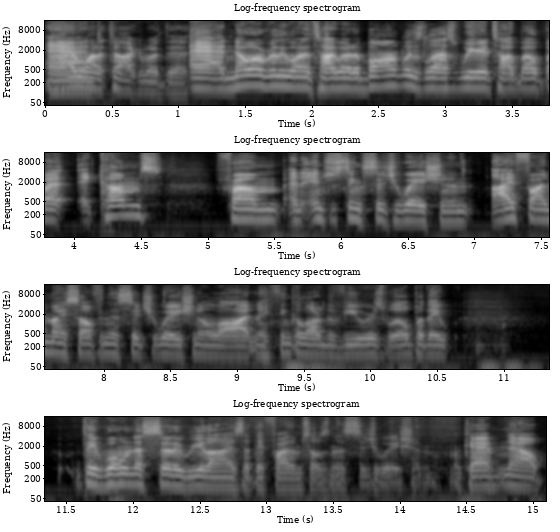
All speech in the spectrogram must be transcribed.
And, I want to talk about this. and Noah really wanted to talk about it. Bond was less weird to talk about, but it comes from an interesting situation. I find myself in this situation a lot, and I think a lot of the viewers will, but they they won't necessarily realize that they find themselves in this situation. Okay, now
